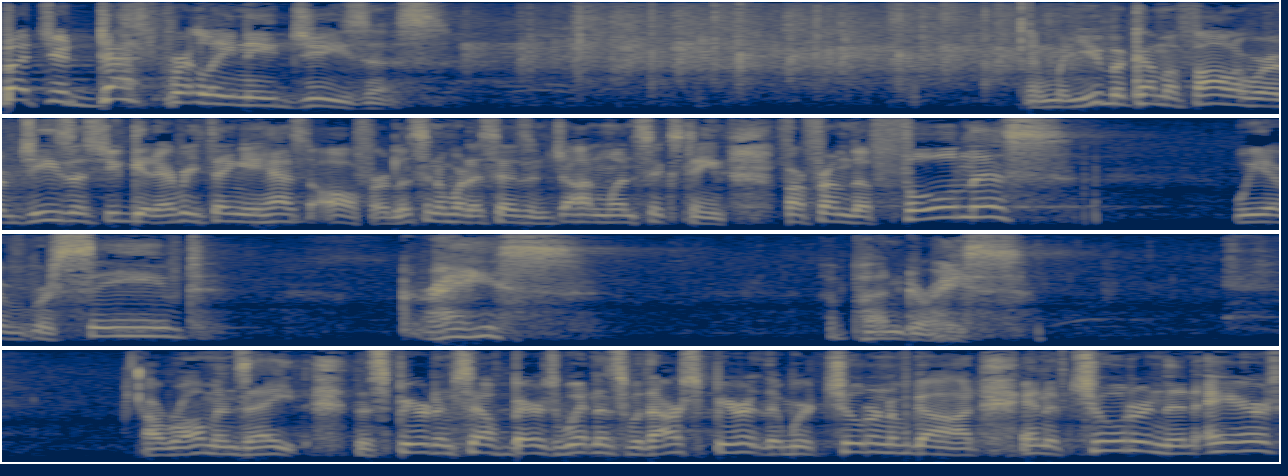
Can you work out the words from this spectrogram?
but you desperately need Jesus. And when you become a follower of Jesus, you get everything he has to offer. Listen to what it says in John 1:16. For from the fullness we have received grace upon grace. Our Romans 8, the Spirit Himself bears witness with our spirit that we're children of God. And if children, then heirs,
